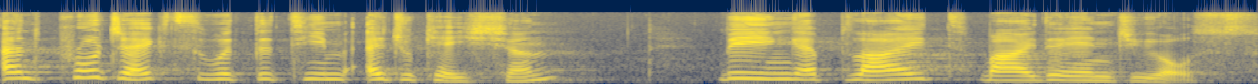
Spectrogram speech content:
and projects with the team education being applied by the NGOs.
